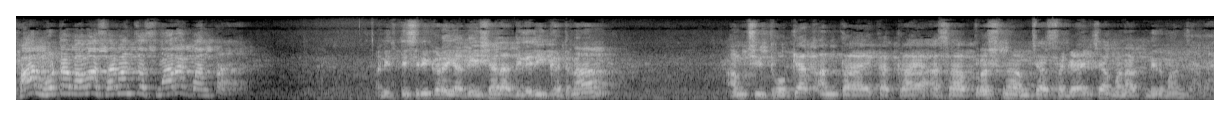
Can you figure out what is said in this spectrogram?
फार मोठं बाबासाहेबांचं स्मारक बांधताय. आणि तिसरीकडे या देशाला दिलेली घटना आमची धोक्यात आणताय का काय असा प्रश्न आमच्या सगळ्यांच्या मनात निर्माण झालाय.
